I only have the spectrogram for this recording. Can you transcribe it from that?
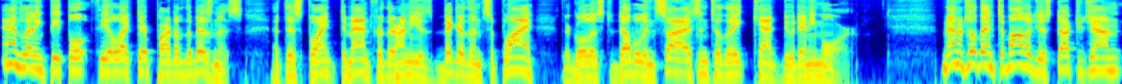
and letting people feel like they're part of the business. At this point, demand for their honey is bigger than supply. Their goal is to double in size until they can't do it anymore. Manitoba entomologist Dr. John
